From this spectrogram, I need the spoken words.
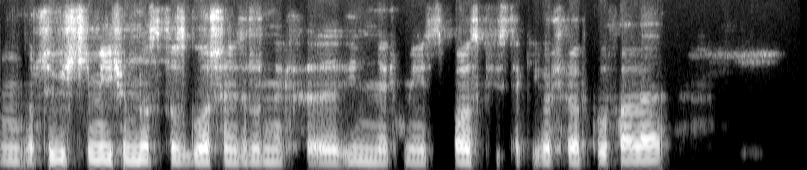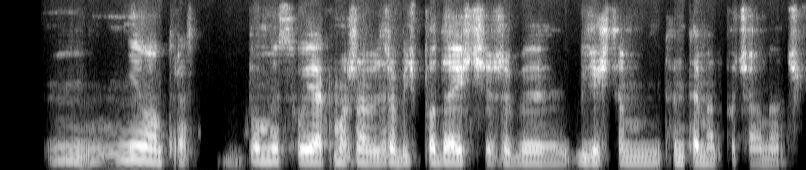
mm, oczywiście mieliśmy mnóstwo zgłoszeń z różnych e, innych miejsc Polski, z takich ośrodków, ale mm, nie mam teraz pomysłu, jak można by zrobić podejście, żeby gdzieś tam ten temat pociągnąć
